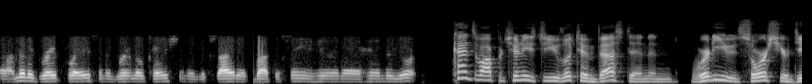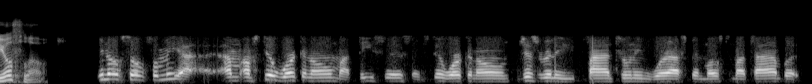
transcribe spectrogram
uh, I'm in a great place and a great location, and excited about the scene here in uh, here in New York. What kinds of opportunities do you look to invest in, and where do you source your deal flow? You know, so for me, I, I'm I'm still working on my thesis and still working on just really fine tuning where I spend most of my time. But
